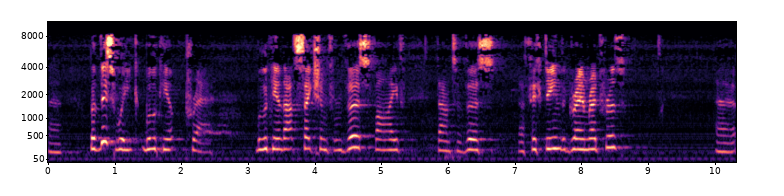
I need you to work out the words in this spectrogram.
Uh, but this week, we're looking at prayer. We're looking at that section from verse 5 down to verse uh, 15 that Graham read for us. Uh,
